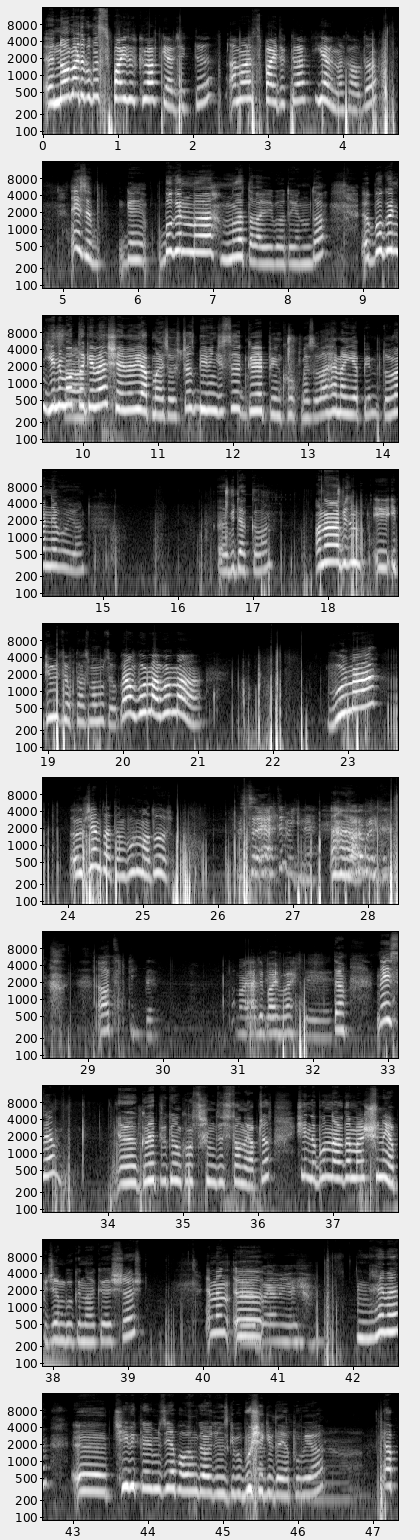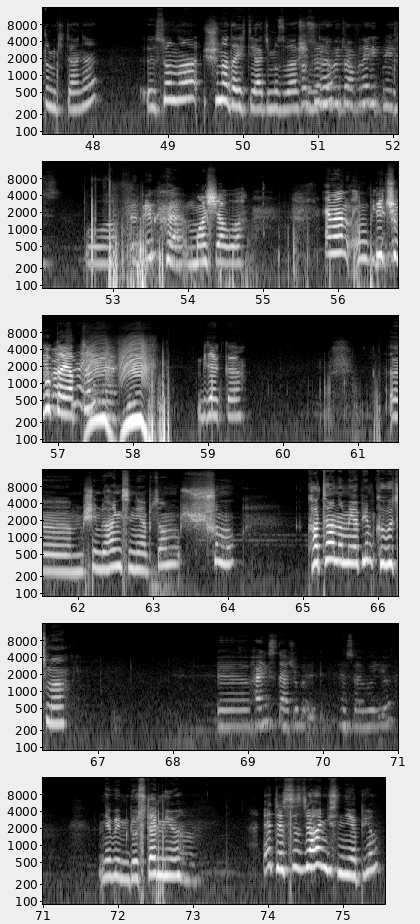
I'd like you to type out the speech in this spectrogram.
E, normalde bugün Spidercraft gelecekti. Ama Spidercraft yarına kaldı. Neyse bugün Murat, da var burada yanımda. E, bugün yeni Sağ modda gelen şeyleri yapmaya çalışacağız. Birincisi grappling hook mesela. Hemen yapayım. Dur lan ne vuruyorsun? Bir dakika lan. Ana bizim e, ipimiz yok, tasmamız yok. Lan vurma, vurma. Vurma. Öleceğim zaten, vurma dur. Attı mı yine? At. Gitti. Hadi bay bay. Tamam. Neyse. E, grappling hook şimdi sonra yapacağız. Şimdi bunlardan ben şunu yapacağım bugün arkadaşlar. Hemen e, Ee, hemen e, çeviklerimizi yapalım gördüğünüz gibi bu şekilde yapılıyor. Yaptım iki tane. E, sonra şuna da ihtiyacımız var Nasıl şimdi. öbür tarafına gitmiş? Oo. Öbür Maşallah. Hemen e, bir çubuk da yaptım. Bir dakika. Ee, şimdi hangisini yapsam? Şunu. Katana mı yapayım, kılıç mı? Ee, hangisi daha çok hasar vuruyor? Ne bileyim göstermiyor. Ha. Ece sizce hangisini yapayım?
